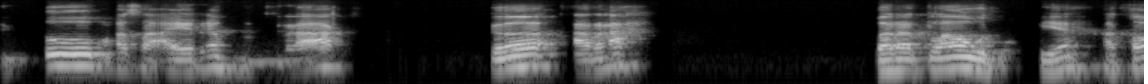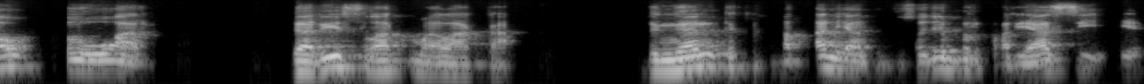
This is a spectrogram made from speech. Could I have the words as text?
itu masa airnya bergerak ke arah barat laut ya atau keluar dari Selat Malaka dengan kecepatan yang tentu saja bervariasi. Ya.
